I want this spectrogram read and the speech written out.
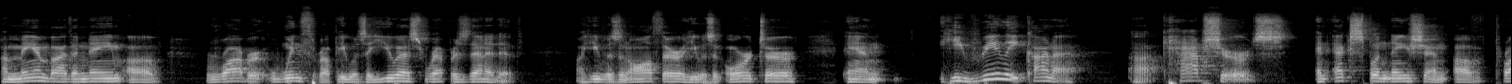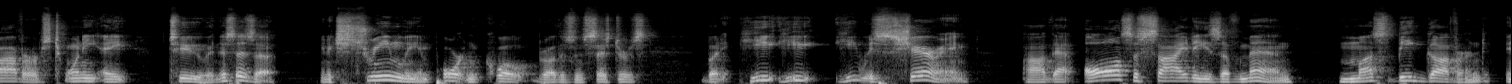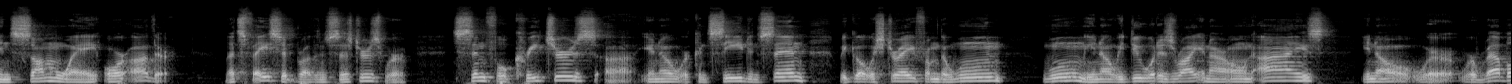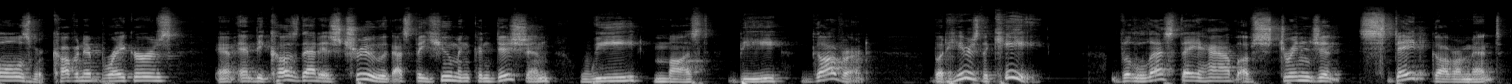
a man by the name of Robert Winthrop. He was a U.S. representative. Uh, he was an author, he was an orator, and he really kind of uh, captures an explanation of Proverbs 28 2. And this is a, an extremely important quote, brothers and sisters. But he, he, he was sharing uh, that all societies of men must be governed in some way or other. Let's face it, brothers and sisters, we're sinful creatures. Uh, you know, we're conceived in sin. We go astray from the womb womb. You know, we do what is right in our own eyes. You know, we're we're rebels, we're covenant breakers. And, and because that is true, that's the human condition, we must be governed. But here's the key the less they have of stringent state government,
